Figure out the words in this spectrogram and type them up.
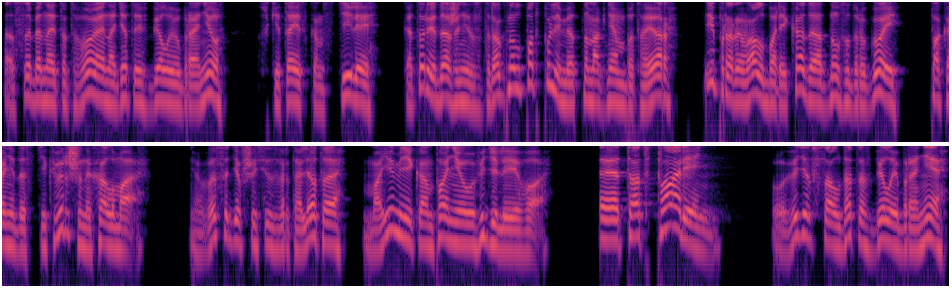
Особенно этот воин, одетый в белую броню, в китайском стиле, который даже не вздрогнул под пулемётным огнем БТР и прорывал баррикады одну за другой, пока не достиг вершины холма. Высадившись из вертолёта, Майюми и компания увидели его. «Этот парень!» Увидев солдата в белой броне,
